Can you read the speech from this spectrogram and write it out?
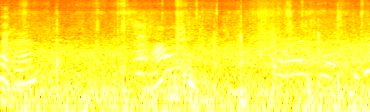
Vil du have den? Nej. Det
